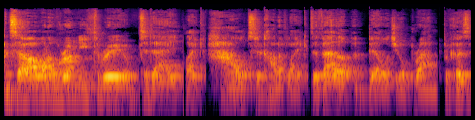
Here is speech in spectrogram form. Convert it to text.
And so I want to run you through today like how to kind of like develop and build your brand because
